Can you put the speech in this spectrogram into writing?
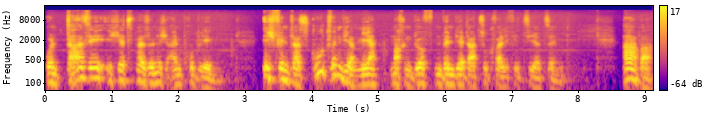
Und da sehe ich jetzt persönlich ein Problem. Ich finde das gut, wenn wir mehr machen dürften, wenn wir dazu qualifiziert sind. Aber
